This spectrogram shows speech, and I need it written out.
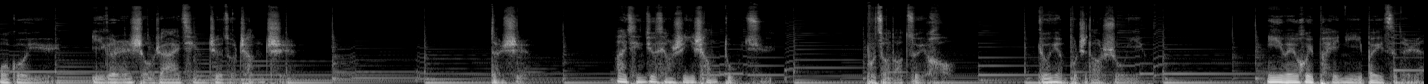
莫过于一个人守着爱情这座城池。但是，爱情就像是一场赌局，不走到最后，永远不知道输赢。你以为会陪你一辈子的人，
